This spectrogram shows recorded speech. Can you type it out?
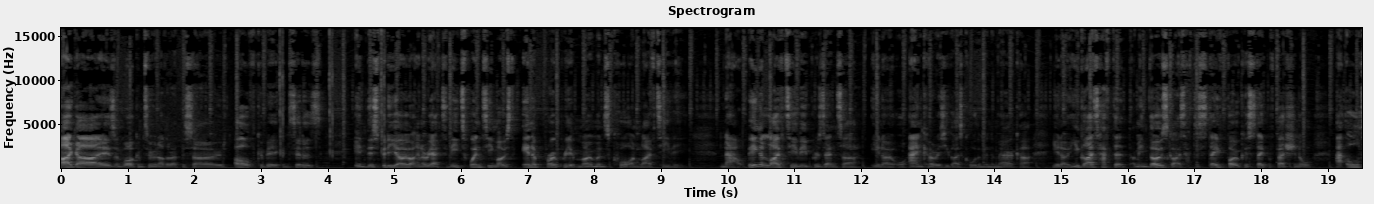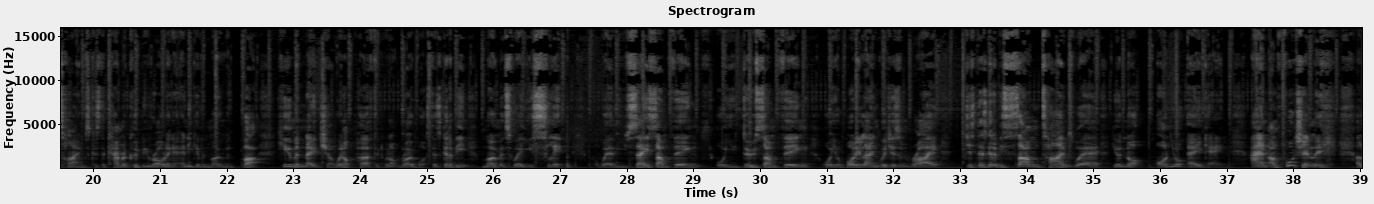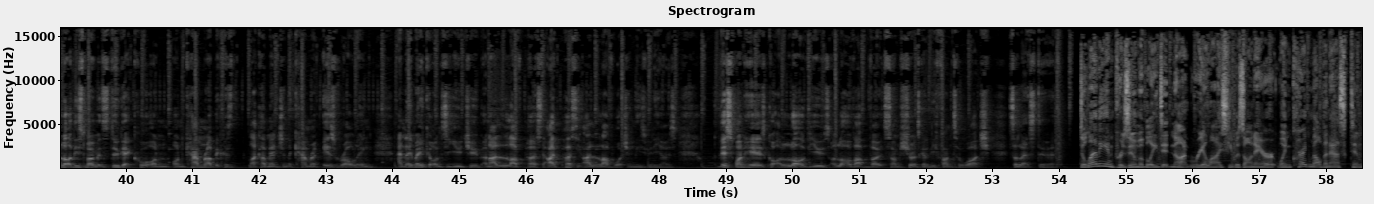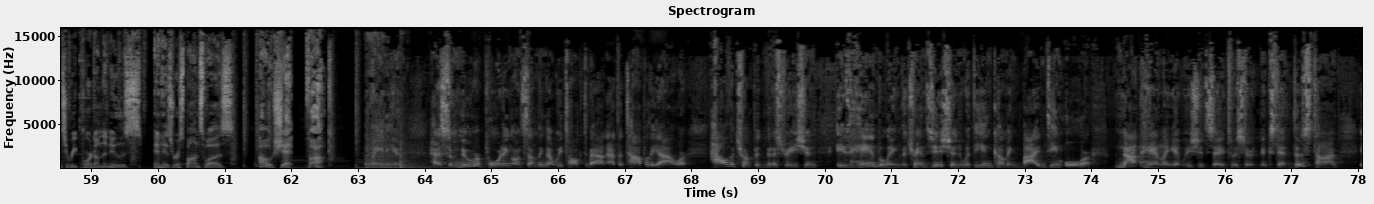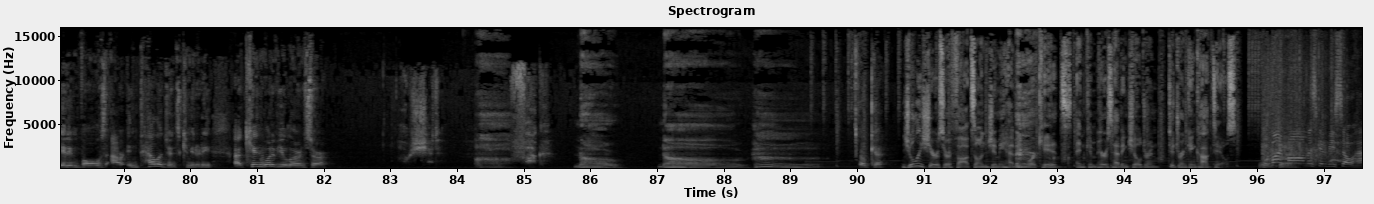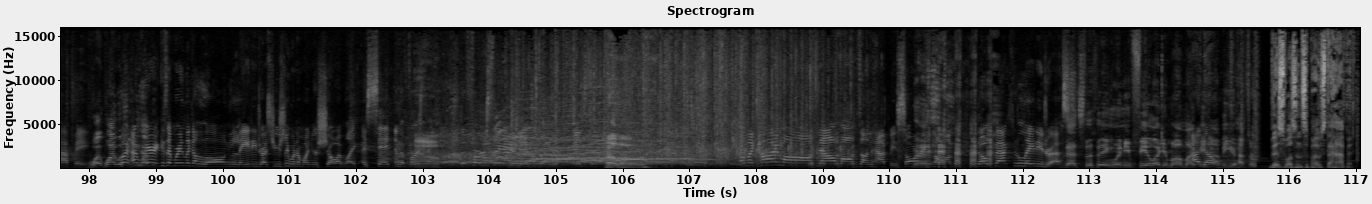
Hi guys and welcome to another episode of Kabir Considers. In this video, I'm going to react to the 20 most inappropriate moments caught on live TV. Now, being a live TV presenter, you know, or anchor as you guys call them in America, you know, you guys have to, I mean, those guys have to stay focused, stay professional at all times because the camera could be rolling at any given moment. But human nature, we're not perfect, we're not robots. There's going to be moments where you slip, whether you say something or you do something or your body language isn't right. Just there's going to be some times where you're not on your A game. And unfortunately, a lot of these moments do get caught on, on camera because like I mentioned, the camera is rolling and they make it onto YouTube. And I love personally, I personally, I love watching these videos. This one here has got a lot of views, a lot of upvotes, so I'm sure it's gonna be fun to watch. So let's do it. Dilanian presumably did not realize he was on air when Craig Melvin asked him to report on the news, and his response was, Oh shit, fuck. Dilanian has some new reporting on something that we talked about at the top of the hour how the Trump administration is handling the transition with the incoming Biden team, or not handling it, we should say, to a certain extent. This time, it involves our intelligence community. Uh, Ken, what have you learned, sir? Oh, shit. Oh, fuck. No. No. okay. Julie shares her thoughts on Jimmy having more kids and compares having children to drinking cocktails. What My the? mom is going to be so happy. What, why was I'm wearing because I'm wearing like a long lady dress. Usually when I'm on your show, I'm like I sit and the first thing, the first thing I yeah, do is this. Hello. I'm like, hi, mom. Now mom's unhappy. Sorry, mom. no, back to the lady dress. That's the thing. When you feel like your mom might I be know. happy, you have to. This wasn't supposed to happen.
